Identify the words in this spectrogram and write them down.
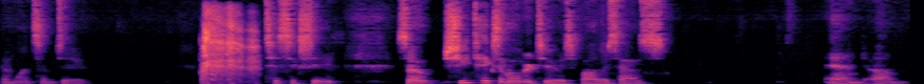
and wants him to to succeed. So she takes him over to his father's house and um,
